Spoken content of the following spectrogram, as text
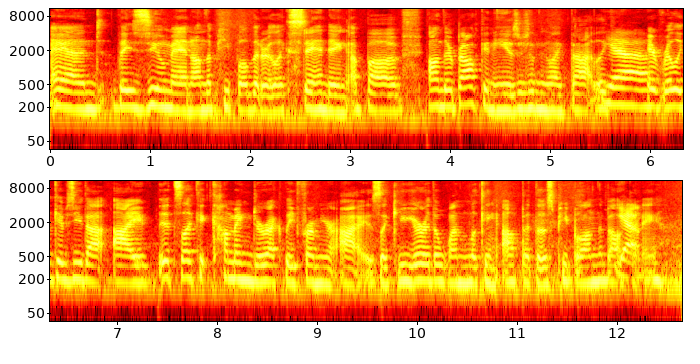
and they zoom in on the people that are like standing above on their balconies or something like that. Like yeah. it really gives you that eye. It's like it coming directly from your eyes. Like you're the one looking up at those people on the balcony. Yeah,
